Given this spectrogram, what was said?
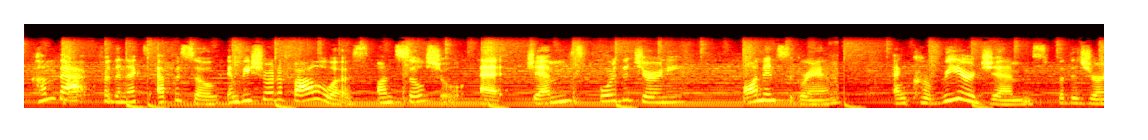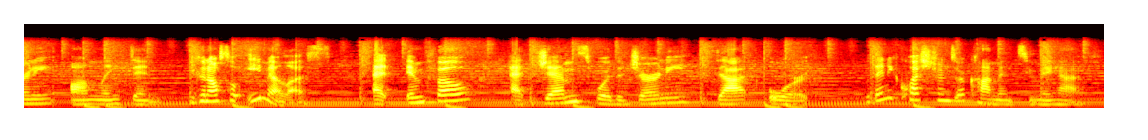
Come back for the next episode and be sure to follow us on social at Gems for the Journey on Instagram and Career Gems for the Journey on LinkedIn. You can also email us at info at gemsforthejourney.org with any questions or comments you may have.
